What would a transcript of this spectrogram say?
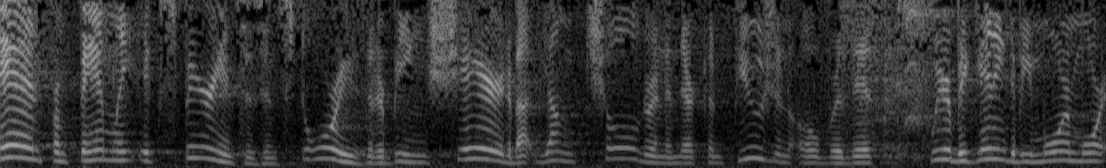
and from family experiences and stories that are being shared about young children and their confusion over this, we are beginning to be more and more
